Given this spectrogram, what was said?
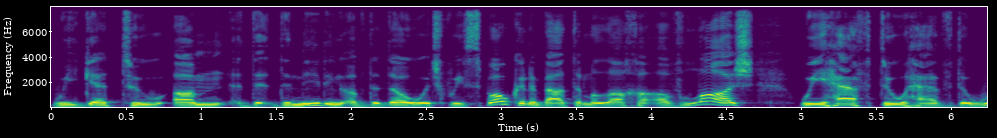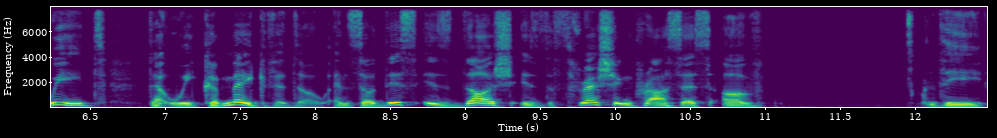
we get to um, the, the, kneading of the dough, which we've spoken about, the malacha of lush, we have to have the wheat that we could make the dough. And so this is dush, is the threshing process of the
